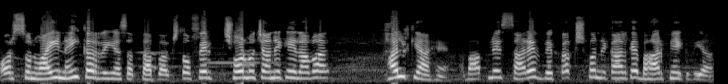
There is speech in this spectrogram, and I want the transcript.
और सुनवाई नहीं कर रही है सत्ता पक्ष तो फिर शोर मचाने के अलावा हल क्या है? अब आपने सारे विपक्ष को निकाल के बाहर फेंक दिया।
